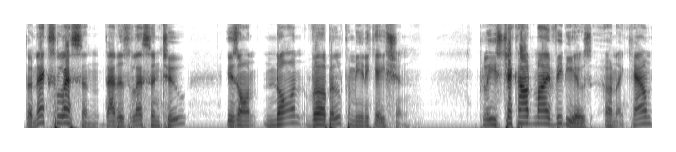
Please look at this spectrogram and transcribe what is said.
The next lesson, that is lesson 2, is on non-verbal communication. Please check out my videos on account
